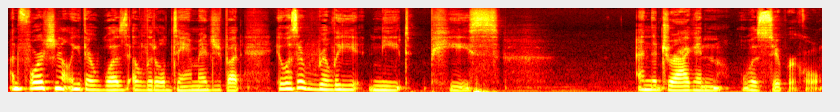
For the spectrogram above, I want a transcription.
Unfortunately, there was a little damage, but it was a really neat piece. And the dragon was super cool.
